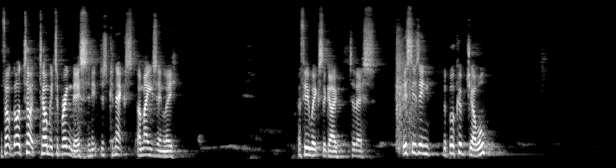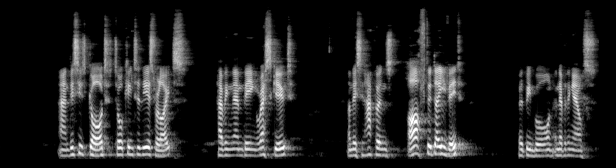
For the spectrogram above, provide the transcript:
I felt God t- tell me to bring this, and it just connects amazingly. A few weeks ago to this. This is in the book of Joel. And this is God talking to the Israelites having them being rescued. And this happens after David had been born and everything else.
